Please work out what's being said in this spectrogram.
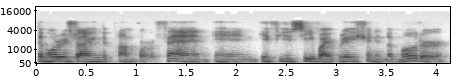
the motor is driving the pump or a fan, and if you see vibration in the motor,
